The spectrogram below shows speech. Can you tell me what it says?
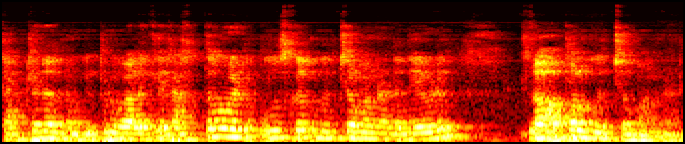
కట్టడను. ఇప్పుడు వాళ్ళకి రక్తం ఒకటి పూసుకొని కూర్చోమన్నాడు. దేవుడు లోపల కూర్చోమన్నాడు.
